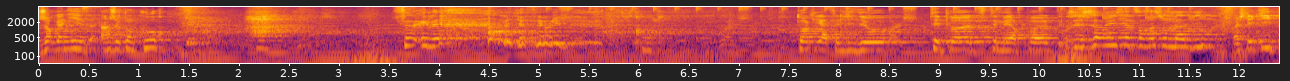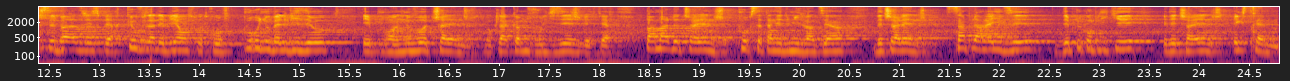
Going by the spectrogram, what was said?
j'organise un jeu concours. Ah. C'est les gars, c'est horrible. Toi qui regardes cette vidéo, tes potes, tes meilleurs potes, j'ai jamais eu cette sensation de ma vie. Wesh l'équipe, c'est Baz, j'espère que vous allez bien. On se retrouve pour une nouvelle vidéo et pour un nouveau challenge. Donc là, comme je vous le disais, je vais faire pas mal de challenges pour cette année 2021. Des challenges simples à réaliser, des plus compliqués et des challenges extrêmes.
